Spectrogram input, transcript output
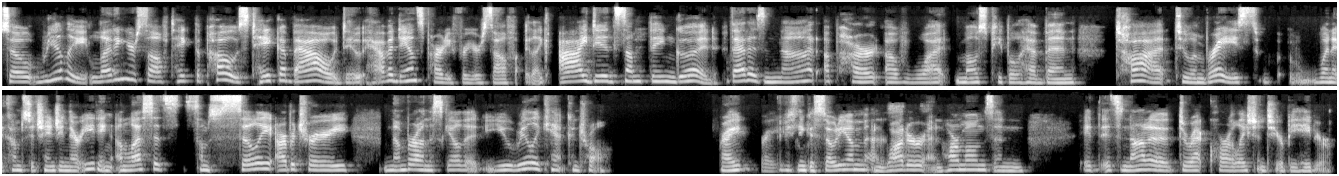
So really, letting yourself take the pose, take a bow, do have a dance party for yourself. Like I did something good. That is not a part of what most people have been taught to embrace when it comes to changing their eating, unless it's some silly, arbitrary number on the scale that you really can't control. Right? Right. If you think of sodium yes. and water and hormones, and it, it's not a direct correlation to your behavior.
